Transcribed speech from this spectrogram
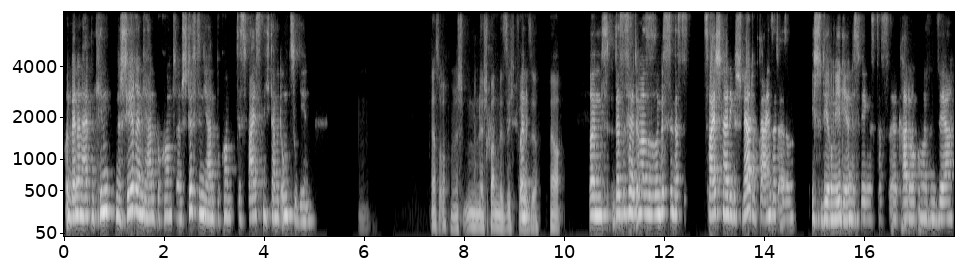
Und wenn dann halt ein Kind eine Schere in die Hand bekommt oder einen Stift in die Hand bekommt, das weiß nicht, damit umzugehen. Das ist auch eine, eine spannende Sichtweise, und, ja. Und das ist halt immer so, so ein bisschen das zweischneidige Schwert auf der einen Seite. Also ich studiere Medien, deswegen ist das äh, gerade auch immer so ein sehr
